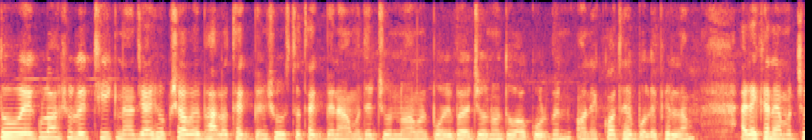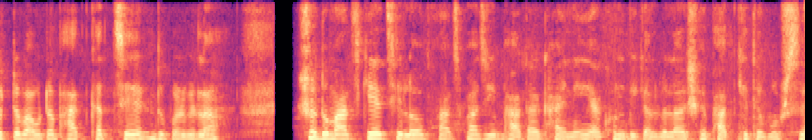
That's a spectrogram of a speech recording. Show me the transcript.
তো এগুলো আসলে ঠিক না। যাই হোক, সবাই ভালো থাকবেন, সুস্থ থাকবেন। আমাদের জন্য, আমার পরিবারের জন্য দোয়া করবেন। অনেক কথাই বলে ফেললাম। আর এখানে আমার ছোট্ট বাবুটা ভাত খাচ্ছে দুপুরবেলা। শুধু মাছ খেয়েছিল, মাছ ভাজি, ভাত আর খায়নি। এখন বিকালবেলা সে ভাত খেতে বসছে।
